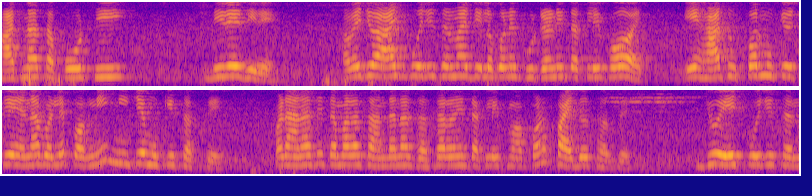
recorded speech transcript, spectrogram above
હાથના સપોર્ટથી. ધીરે ધીરે. હવે જો આ જ પોઝિશનમાં જે લોકોને ઘૂંટણની તકલીફ હોય એ હાથ ઉપર મૂક્યો છે, એના બદલે પગની નીચે મૂકી શકશે. પણ આનાથી તમારા સાંધાના ઘસારાની તકલીફમાં પણ ફાયદો થશે. જો એ જ પોઝિશન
